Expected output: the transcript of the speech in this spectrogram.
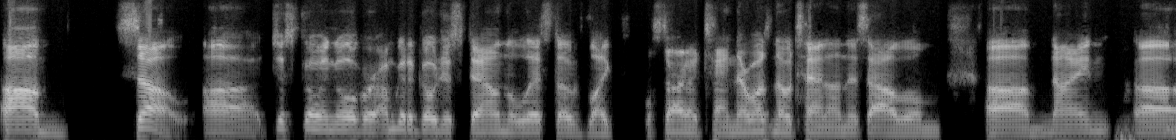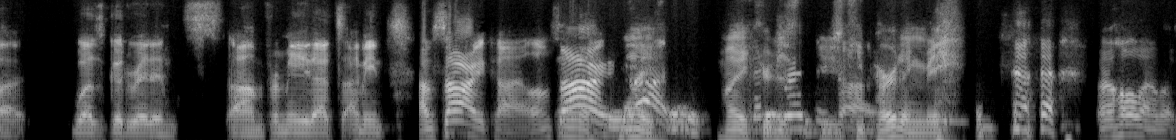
um so, uh, just going over, I'm gonna go just down the list of like we'll start at 10. There was no 10 on this album. Um, nine uh was good riddance. Um, for me, that's I mean, I'm sorry, Kyle. I'm oh, sorry. Oh, Mike, Mike you're just you just keep hurting me. hold on.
